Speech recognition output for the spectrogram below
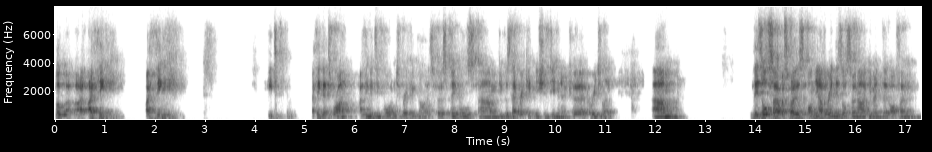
Look, I, I think, I think it's, I think that's right. I think it's important to recognise First Peoples um, because that recognition didn't occur originally. Um, there's also, I suppose, on the other end, there's also an argument that often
